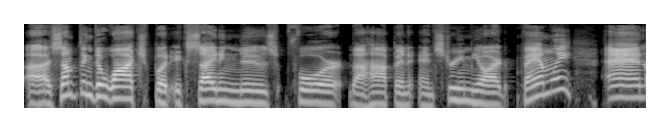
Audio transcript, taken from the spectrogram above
uh, something to watch, but exciting news for the Hopin and StreamYard family. And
